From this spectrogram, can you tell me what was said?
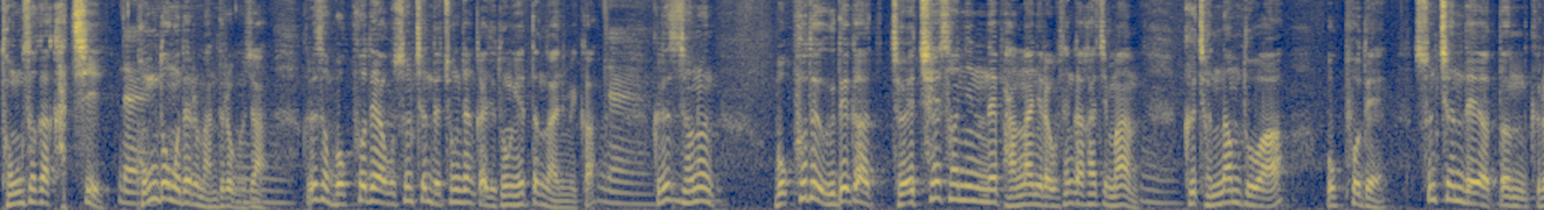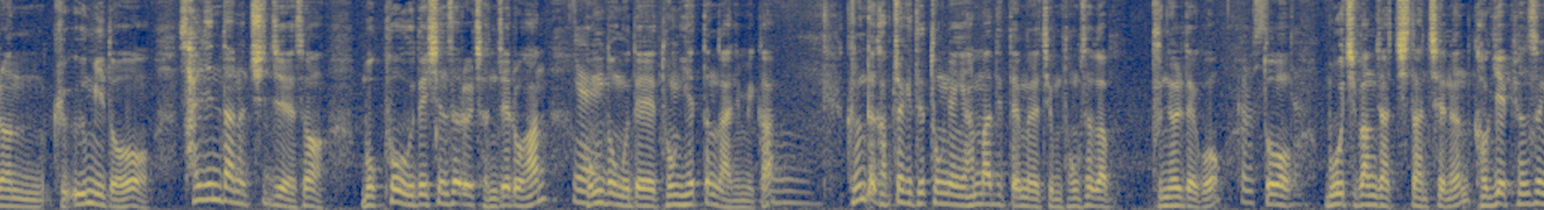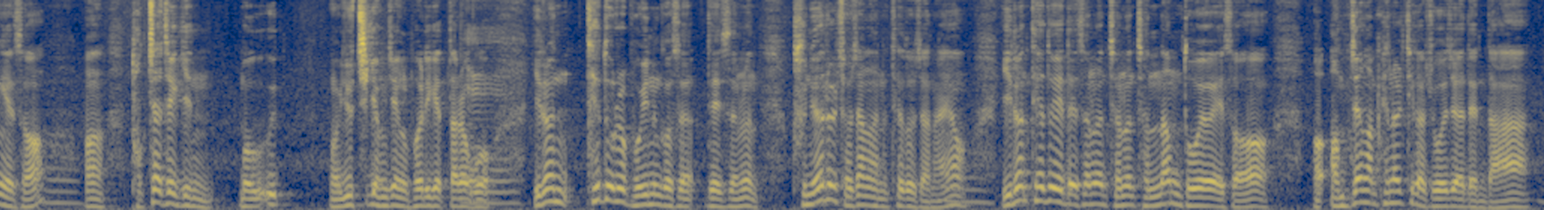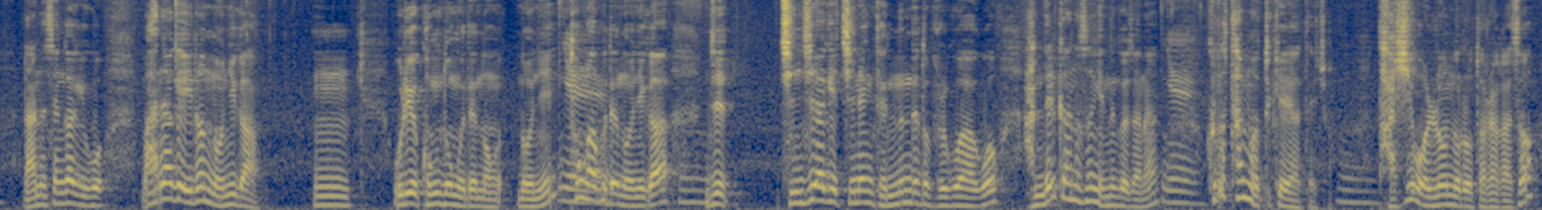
동서가 같이 네. 공동 의대를 만들어 보자. 그래서 목포대하고 순천대 총장까지 동의했던 거 아닙니까? 네. 그래서 저는 목포대 의대가 저의 최선인의 방안이라고 생각하지만 음. 그 전남도와 목포대, 순천대의 어떤 그런 그 의미도 살린다는 취지에서 목포 의대 신설을 전제로 한 예. 공동 의대에 동의했던 거 아닙니까? 음. 그런데 갑자기 대통령의 한마디 때문에 지금 동서가 분열되고. 또 모 지방자치단체는 거기에 편승해서 음. 어, 독자적인 뭐, 의- 뭐 유치 경쟁을 벌이겠다라고 예. 이런 태도를 보이는 것에 대해서는 분열을 조장하는 태도잖아요. 음. 이런 태도에 대해서는 저는 전남도에서 어, 엄정한 페널티가 주어져야 된다라는 생각이고 만약에 이런 논의가 음, 우리의 공동의대 논- 논의, 예. 통합의대 논의가 이제 진지하게 진행됐는데도 불구하고 안 될 가능성이 있는 거잖아요. 예. 그렇다면 어떻게 해야 되죠? 다시 원론으로 돌아가서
